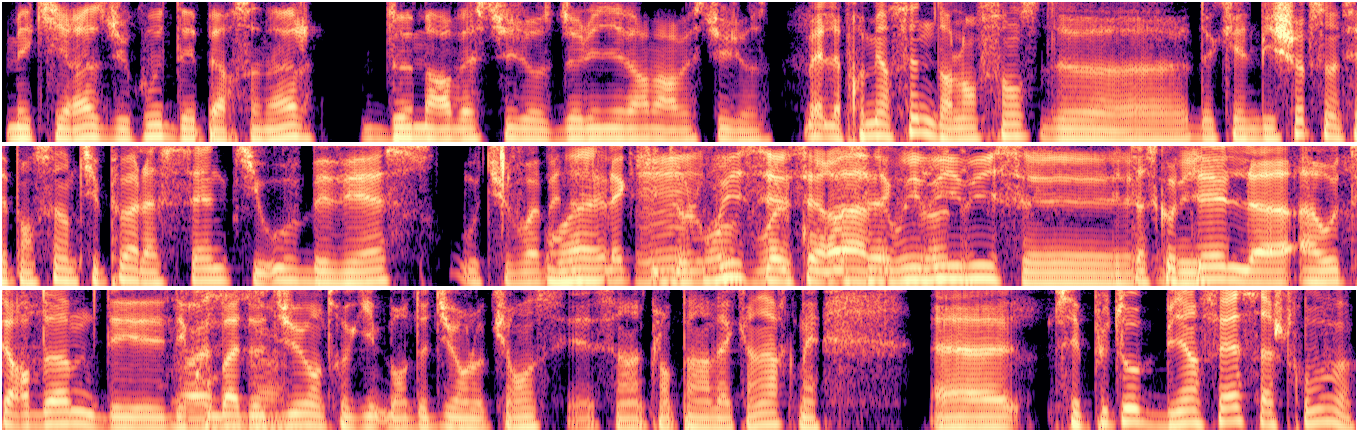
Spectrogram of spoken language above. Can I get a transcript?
mais qui restent du coup des personnages de Marvel Studios, de l'univers Marvel Studios. Mais la première scène dans l'enfance de, de Ken Bishop, ça m'a fait penser un petit peu à la scène qui ouvre BVS, où tu vois Ben Ouais. Affleck qui de Mmh. loin oui, voit c'est, le c'est, oui, Zod. oui, oui, c'est. Et t'as ce oui. côté à hauteur d'homme des, des Ouais, combats de ça. dieu entre guillemets bon de dieu en l'occurrence c'est, c'est un clampin avec un arc mais euh, c'est plutôt bien fait ça je trouve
